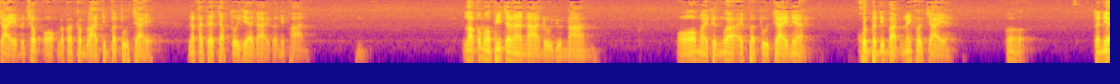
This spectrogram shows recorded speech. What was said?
ใจมันชอบออก แล้วก็ทำลายที่ประตูใจ แล้วก็จะจับตัวเหี้ยได้ก็นิพพาน เราก็มาพิจารณาดูอยู่นานอ๋อหมายถึงว่าไอ้ประตูใจเนี่ย คนปฏิบัติไม่เข้าใจ ก็ตอนนี้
